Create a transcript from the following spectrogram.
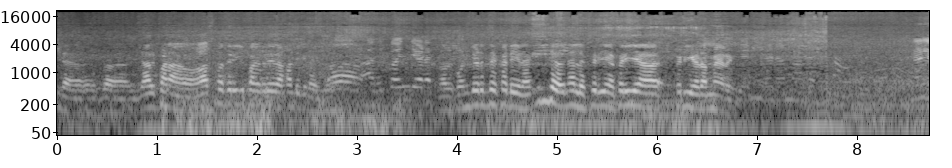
இல்லை இப்போ யாழ்ப்பாணம் ஆஸ்பத்திரிக்கு பக்கத்துல கட்டிக்கிறாங்க. அது கொஞ்சம் இடத்துல. அது கொஞ்சம் எடுத்து கட்டிக்கிறாங்க. இங்கே நல்ல பெரிய பெரிய பெரிய இடமே இருக்கு. நல்ல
